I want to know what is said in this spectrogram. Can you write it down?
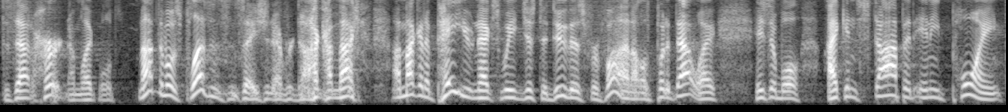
Does that hurt? And I'm like, Well, not the most pleasant sensation ever, Doc. I'm not, I'm not going to pay you next week just to do this for fun. I'll put it that way. He said, Well, I can stop at any point,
